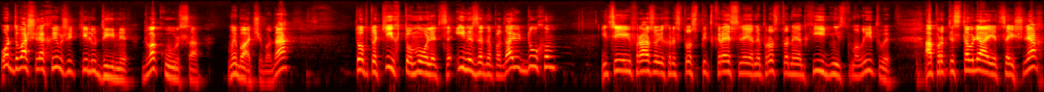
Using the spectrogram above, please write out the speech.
От два шляхи в житті людини, два курса. Ми бачимо, да? Тобто ті, хто моляться і не занепадають духом, і цією фразою Христос підкреслює не просто необхідність молитви, а протиставляє цей шлях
